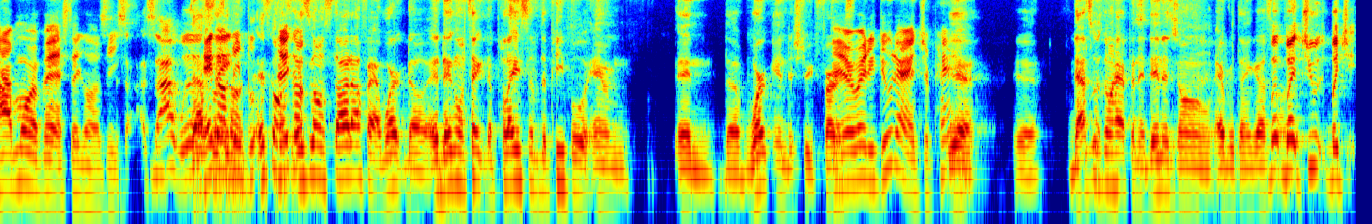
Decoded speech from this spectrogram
How more advanced they're gonna be. so, so I will They say- what's gonna gonna, be- it's gonna they gonna- it's gonna start off at work though. They're gonna take the place of the people in in the work industry first. They first. already do that in Japan. Yeah, yeah. That's what's gonna happen, and then it's gonna everything else. but gonna- but you but y-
